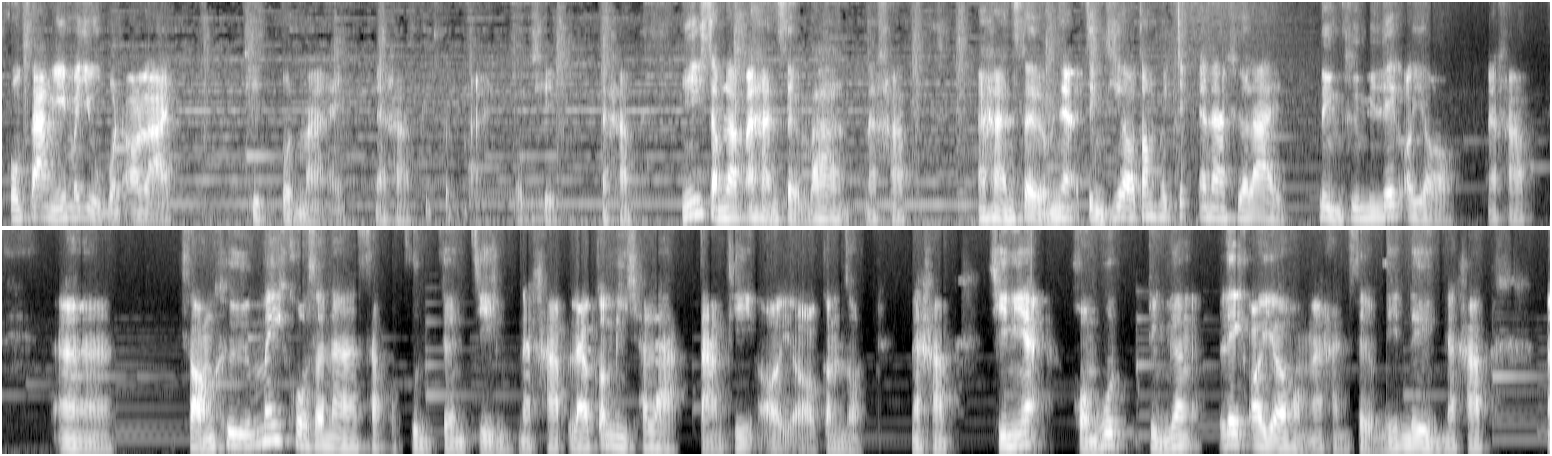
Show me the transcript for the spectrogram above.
โครงสร้างนี้มาอยู่บนออนไลน์ผิดกฎหมายนะครับผิดกฎหมายโอเคนะครับนี้สำหรับอาหารเสริมบ้างนะครับ อาหารเสริมเนี่ยสิ่งที่เราต้องพิจารณาคืออะไรหนึ่งคือมีเลขออยนะครับอ่า สองคือไม่โฆษณาสรรพคุณเกินจริงนะครับ แล้วก็มีฉลากตามที่ออยกำหนดนะครับ ทีเนี้ยผมพูดถึงเรื่องเลขออยของอาหารเสริมนิดนึงนะครับเ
